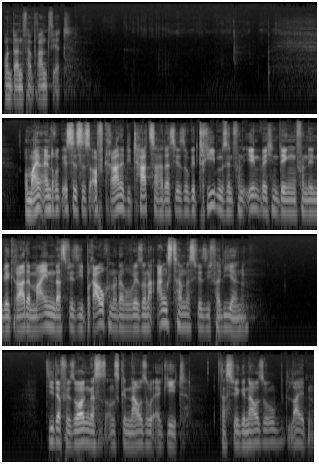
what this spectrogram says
und dann verbrannt wird. Und mein Eindruck ist, es ist oft gerade die Tatsache, dass wir so getrieben sind von irgendwelchen Dingen, von denen wir gerade meinen, dass wir sie brauchen oder wo wir so eine Angst haben, dass wir sie verlieren, die dafür sorgen, dass es uns genauso ergeht, dass wir genauso leiden.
